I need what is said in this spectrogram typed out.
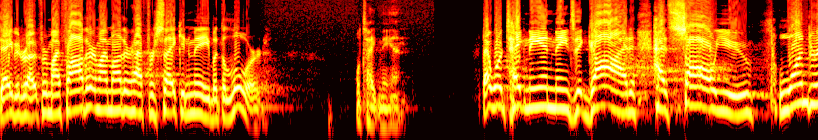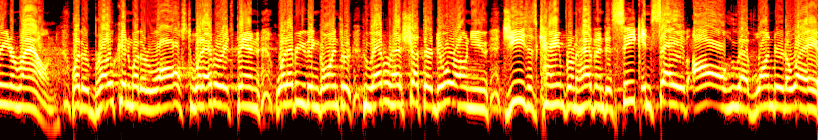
David wrote, For my father and my mother have forsaken me, but the Lord will take me in. That word take me in means that God has saw you wandering around, whether broken, whether lost, whatever it's been, whatever you've been going through, whoever has shut their door on you, Jesus came from heaven to seek and save all who have wandered away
